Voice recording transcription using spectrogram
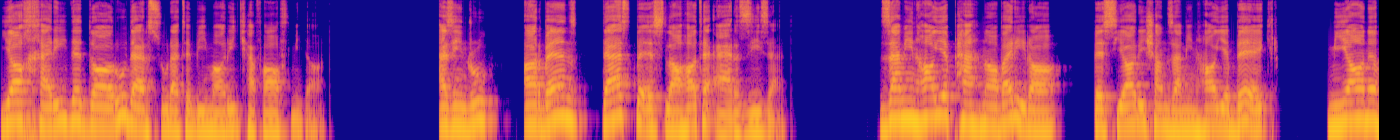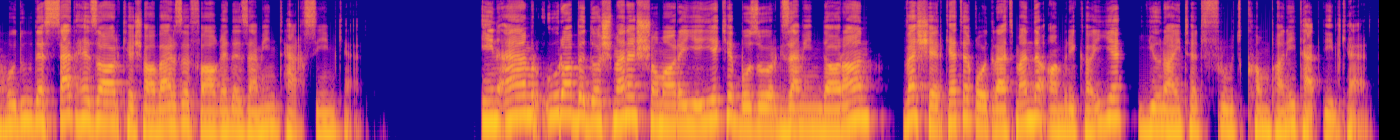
یا خرید دارو در صورت بیماری کفاف می‌داد. از این رو آربنز دست به اصلاحات ارزی زد. زمینهای پهناوری را بسیاریشان زمینهای بکر میان حدود 100 هزار کشاورز فاقد زمین تقسیم کرد. این امر او را به دشمن شماره یک بزرگ زمینداران و شرکت قدرتمند آمریکایی یونایتد فروت کمپانی تبدیل کرد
